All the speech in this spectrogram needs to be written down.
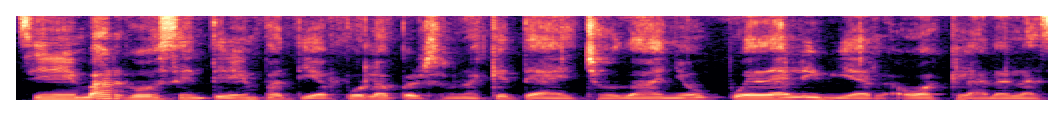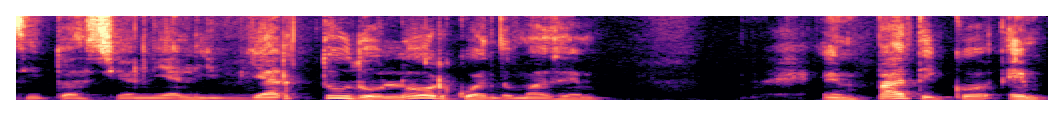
Sin embargo, sentir empatía por la persona que te ha hecho daño puede aliviar o aclarar la situación y aliviar tu dolor cuando más em, empático em,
